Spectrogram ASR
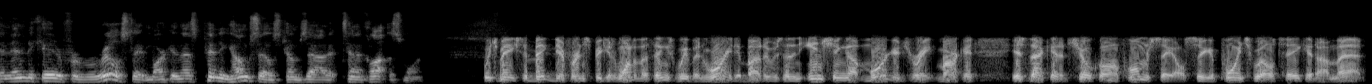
an indicator for the real estate market and that's pending home sales comes out at 10 o'clock this morning which makes a big difference because one of the things we've been worried about is an inching up mortgage rate market. Is that going to choke off home sales? So your point's well taken on that.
